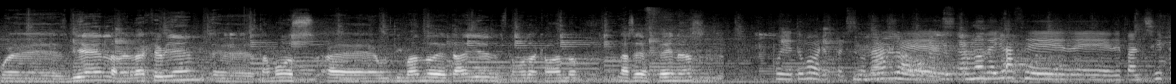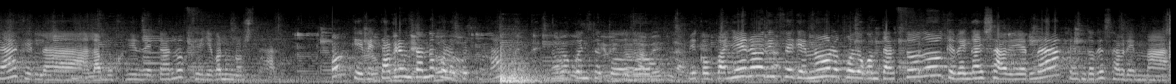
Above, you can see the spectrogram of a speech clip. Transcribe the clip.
Pues bien, la verdad es que bien. Eh, estamos eh, ultimando detalles, estamos acabando las escenas. Pues yo tengo varios personajes. Uno de ellos hace de, de Panchita, que es la, la mujer de Carlos, que lleva en un hostal. Que me está preguntando por los personajes. No lo cuento todo. Mi compañero dice que no lo puedo contar todo, que vengáis a verla, que entonces sabré más.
